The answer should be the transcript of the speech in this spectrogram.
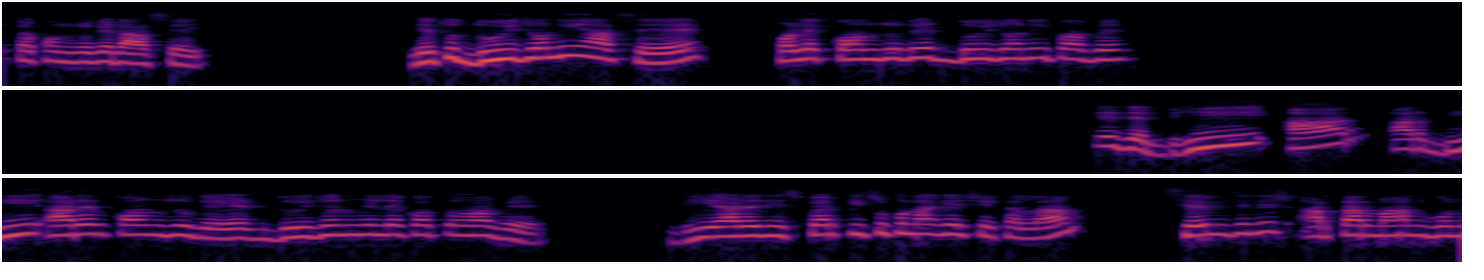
একটা কনজুগেট আছে যেহেতু দুইজনই আছে ফলে কনজুগেট দুইজনই পাবে। এই যে ভি আর আর ভি আর এর কনজুগেট দুইজন মিলে কত হবে? ভি আর এর স্কোয়ার কিছুক্ষণ আগে শেখালাম। সেম জিনিস, আর তার মান গুণ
